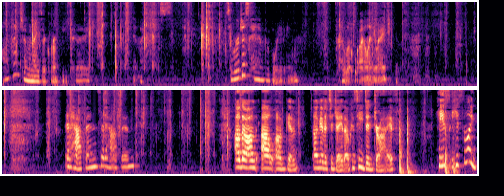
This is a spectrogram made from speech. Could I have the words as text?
All my Geminis are grumpy today in my house. So we're just kind of avoiding for a little while anyway. It happens, it happens. Although I'll, I'll, I'll give I'll give it to Jay though, because he did drive. He's he's like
